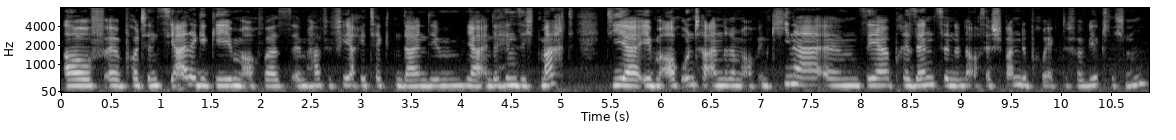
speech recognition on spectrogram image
auf äh, Potenziale gegeben, auch was ähm, HPV-Architekten da in dem ja in der Hinsicht macht, die ja eben auch unter anderem auch in China ähm, sehr präsent sind und auch sehr spannende Projekte verwirklichen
